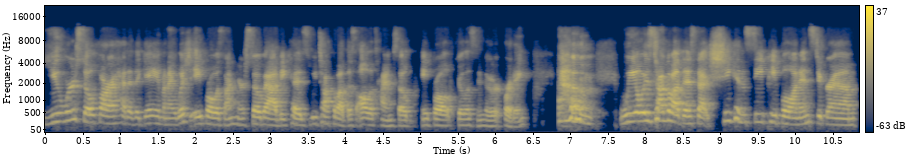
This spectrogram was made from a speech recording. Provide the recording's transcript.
you were so far ahead of the game. And I wish April was on here so bad because we talk about this all the time. So, April, if you're listening to the recording, um, we always talk about this that she can see people on Instagram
